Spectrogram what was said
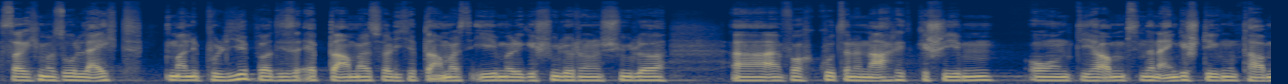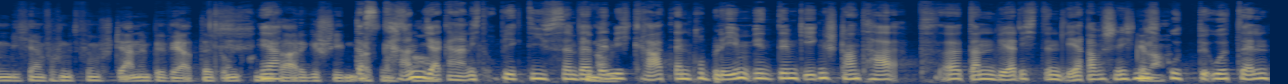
sage ich mal so, leicht manipulierbar, diese App damals, weil ich habe damals ehemalige Schülerinnen und Schüler äh, einfach kurz eine Nachricht geschrieben und die haben, sind dann eingestiegen und haben mich einfach mit fünf Sternen bewertet und Kommentare ja, geschrieben. Das also kann das ja gar nicht objektiv sein, weil genau. wenn ich gerade ein Problem in dem Gegenstand habe, äh, dann werde ich den Lehrer wahrscheinlich genau. nicht gut beurteilen.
